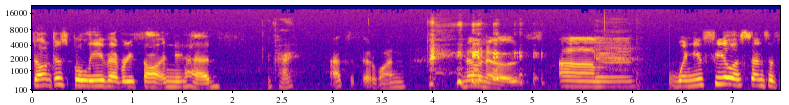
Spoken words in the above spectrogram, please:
don't just believe every thought in your head Okay. That's a good one. No nos. um, when you feel a sense of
